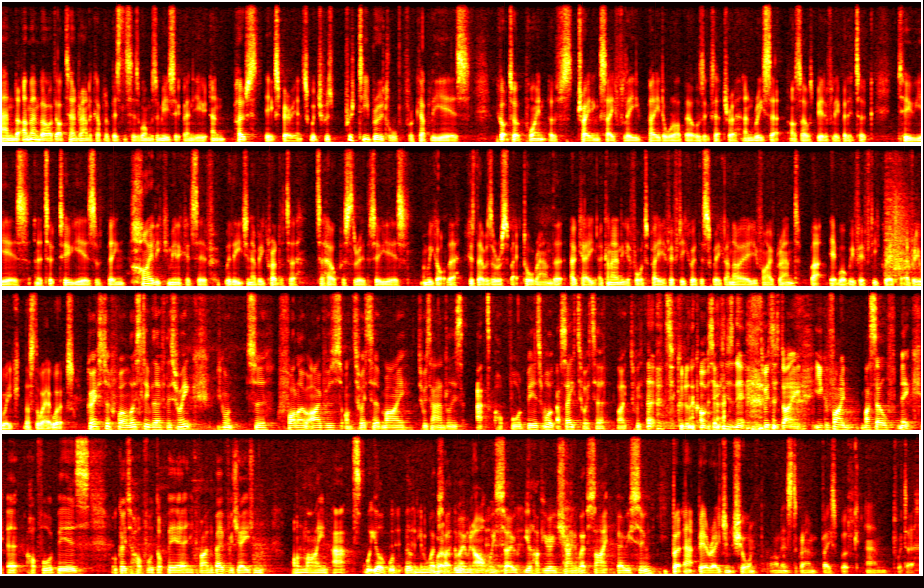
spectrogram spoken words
And I remember I've, I've turned around a couple of businesses. One was a music venue, and post the experience, which was pretty brutal for a couple of years, we got to a point of trading safely, paid all our bills, etc., and reset ourselves beautifully. But it took two years, and it took two years of being highly communicative with each and every creditor to help us through the two years. And we got there because there was a respect all round that, okay, I can only afford to pay you 50 quid this week. I know I owe you five grand, but it will be 50 quid every week. That's the way it works. Great stuff. Well, let's leave it there for this week. If you want to follow either's on Twitter, my Twitter handle is at Hopforward Beers. Well, I say Twitter, like Twitter, it's a good other conversation, isn't it? Twitter's dying. You can find myself, Nick, at Hopforward Beers, or go to hopforward.beer and you can find the beverage agent online at well, you're, we're building your website at the moment, aren't we? So you'll have your own shiny website very soon. But at Beer Agent Sean on Instagram, Facebook, and Twitter.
